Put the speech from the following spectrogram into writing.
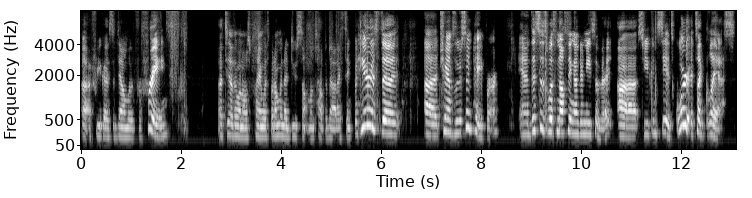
uh, for you guys to download for free. That's the other one I was playing with, but I'm going to do something on top of that, I think. But here is the uh, translucent paper, and this is with nothing underneath of it. Uh, so you can see it's gorgeous. It's like glass.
